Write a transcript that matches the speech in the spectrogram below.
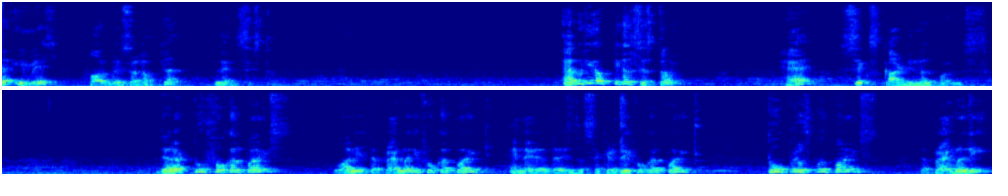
the image formation of the lens system every optical system है six cardinal points There are two focal points. One is the primary focal point and another is the secondary focal point. Two principal points, the primary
